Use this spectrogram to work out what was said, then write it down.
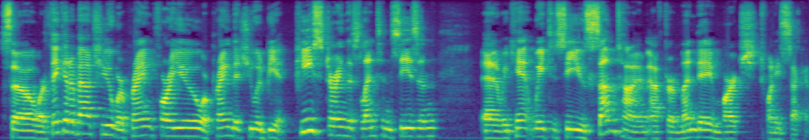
So we're thinking about you, we're praying for you, we're praying that you would be at peace during this Lenten season, and we can't wait to see you sometime after Monday, March 22nd.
